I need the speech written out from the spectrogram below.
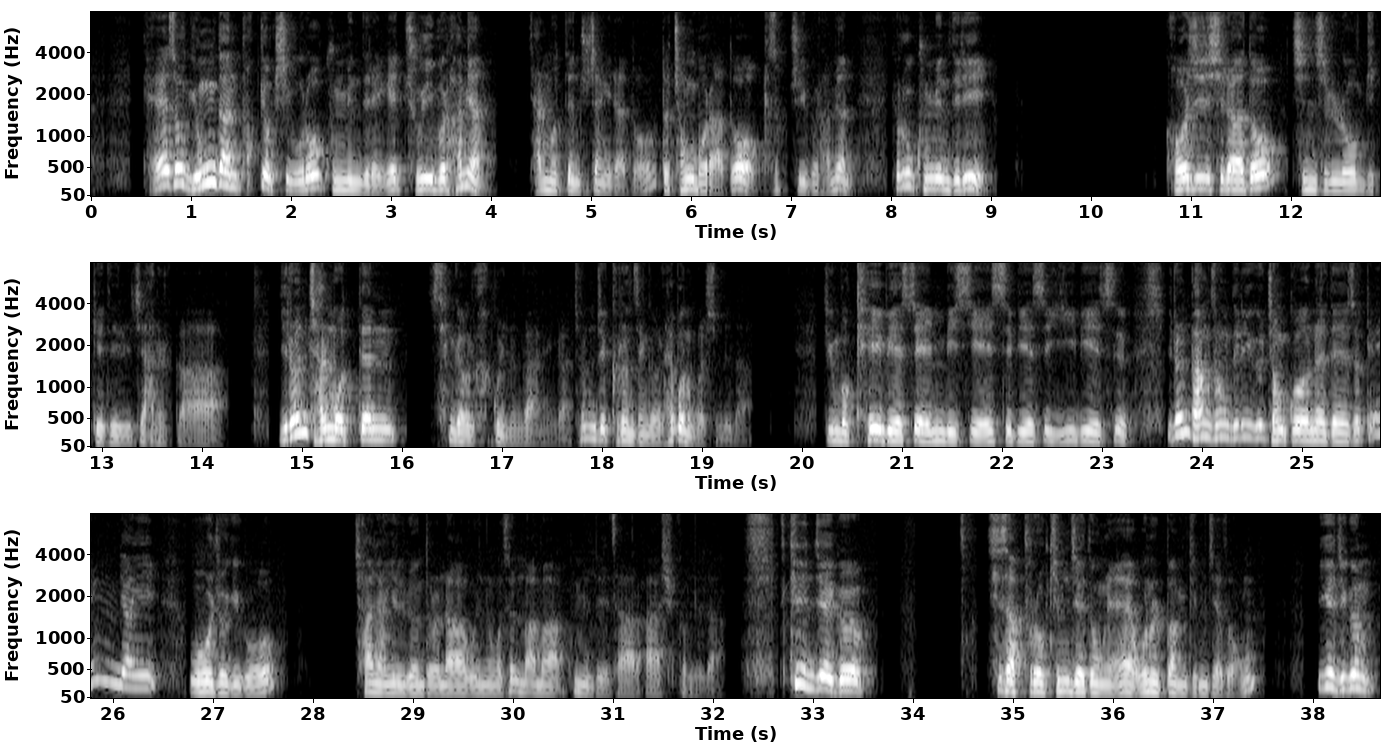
계속 융단 폭격식으로 국민들에게 주입을 하면 잘못된 주장이라도 또 정보라도 계속 주입을 하면 결국 국민들이 거짓이라도 진실로 믿게 되지 않을까. 이런 잘못된 생각을 갖고 있는 거 아닌가. 저는 이제 그런 생각을 해보는 것입니다. 지금 뭐 KBS, MBC, SBS, EBS 이런 방송들이 그 정권에 대해서 굉장히 우호적이고 찬양 일변도로 나가고 있는 것은 아마 국민들이 잘 아실 겁니다. 특히 이제 그 시사 프로 김재동의 오늘 밤 김재동 이게 지금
